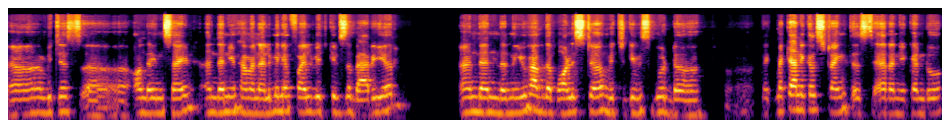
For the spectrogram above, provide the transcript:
uh, which is uh, on the inside and then you have an aluminum foil which gives the barrier and then, then you have the polyester which gives good like mechanical strength is there and you can do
